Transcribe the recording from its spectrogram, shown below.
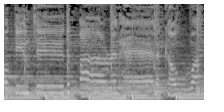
Walked into the bar and had a cold one.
